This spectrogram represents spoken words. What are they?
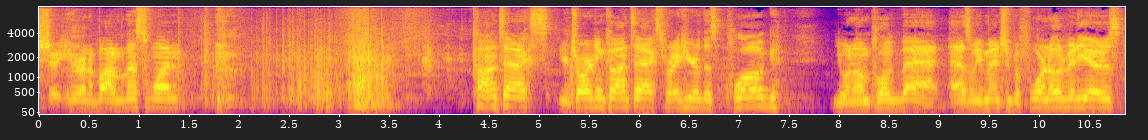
show you here on the bottom of this one. contacts, your charging contacts, right here, this plug. You want to unplug that. As we mentioned before in other videos,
